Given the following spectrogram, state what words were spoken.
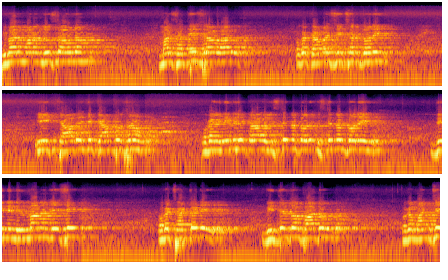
ఇవాళ మనం చూస్తూ ఉన్నాం మరి సతీష్ రావు గారు ఒక క్రమశిక్షణతోని ఈ కాలేజీ క్యాంపస్ను ఒక ఎనిమిది ఎకరాల విస్తీర్ణతో విస్తీర్ణంతో దీన్ని నిర్మాణం చేసి ఒక చక్కటి విద్యతో పాటు ఒక మంచి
